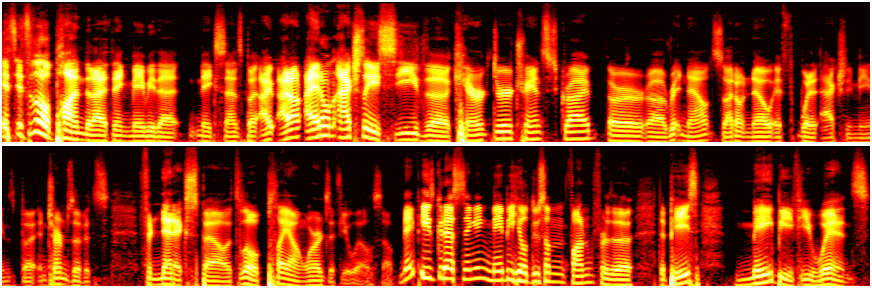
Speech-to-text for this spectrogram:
it's it's a little pun that I think maybe that makes sense. But I, I don't I don't actually see the character transcribed or uh, written out, so I don't know if what it actually means. But in terms of its phonetic spell, it's a little play on words, if you will. So maybe he's good at singing. Maybe he'll do something fun for the the piece. Maybe if he wins.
